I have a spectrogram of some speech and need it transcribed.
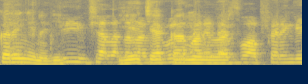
करेंगे ना जी? जी इंशाल्लाह ये चेक बिल्कुल कर हमारे लें आप करेंगे।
